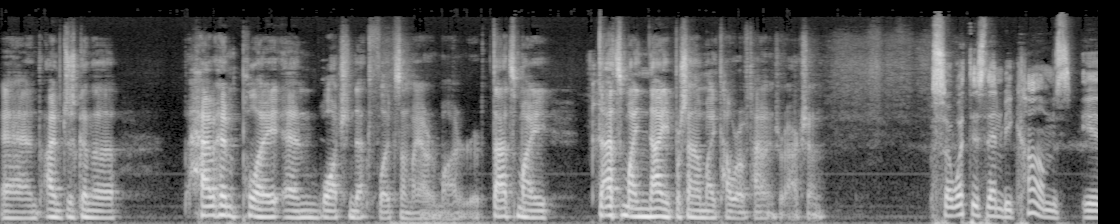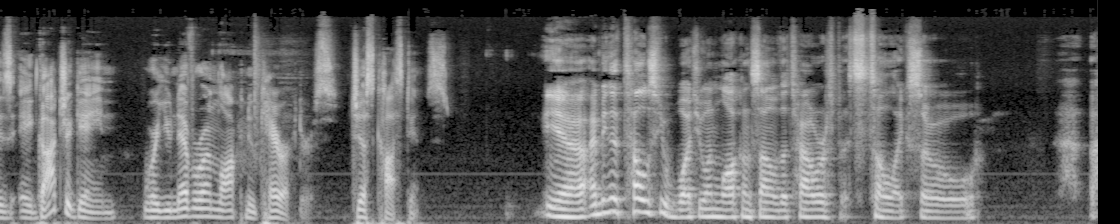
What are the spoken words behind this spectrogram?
and I'm just gonna have him play and watch Netflix on my other monitor. That's my that's my 90% of my Tower of Time interaction. So what this then becomes is a gotcha game where you never unlock new characters, just costumes. Yeah, I mean it tells you what you unlock on some of the towers, but it's still like so.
